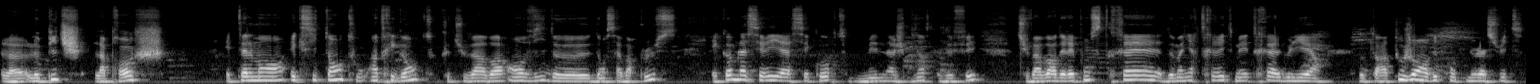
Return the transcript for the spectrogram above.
le- le pitch, l'approche, est tellement excitante ou intrigante que tu vas avoir envie de- d'en savoir plus. Et comme la série est assez courte, ménage bien ses effets, tu vas avoir des réponses très, de manière très rythmée, très régulière. Donc tu auras toujours envie de continuer la suite.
